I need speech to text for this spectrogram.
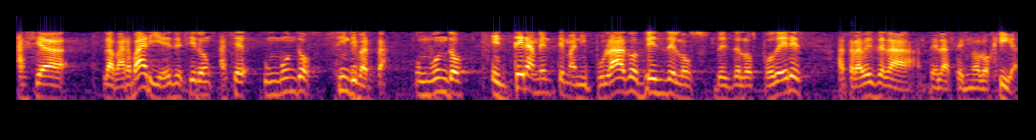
hacia la barbarie, es decir, hacia un mundo sin libertad, un mundo enteramente manipulado desde los desde los poderes a través de la de la tecnología.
